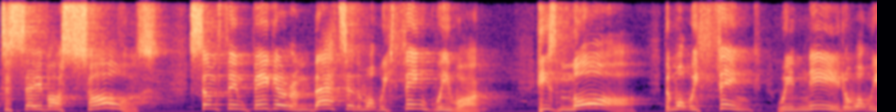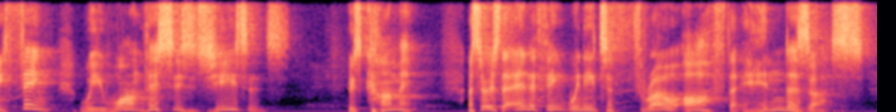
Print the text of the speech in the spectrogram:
to save our souls. Something bigger and better than what we think we want He's more than what we think we need or what we think we want. This is Jesus who's coming. And so, is there anything we need to throw off that hinders us?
